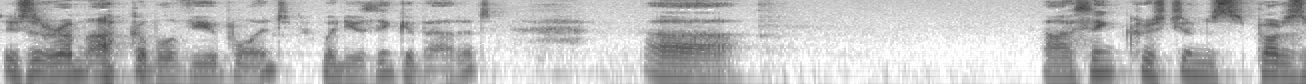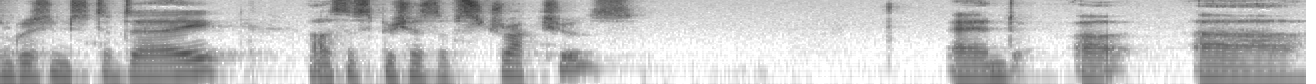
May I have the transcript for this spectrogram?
is a remarkable viewpoint when you think about it. Uh, I think Christians, Protestant Christians today, are suspicious of structures, and uh, uh,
